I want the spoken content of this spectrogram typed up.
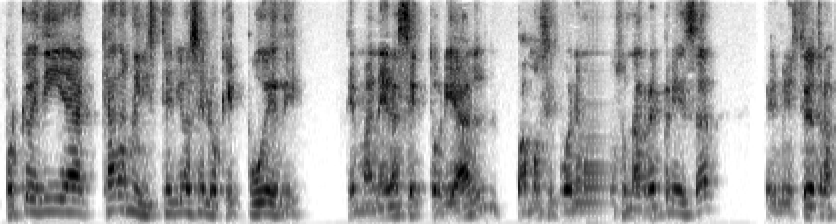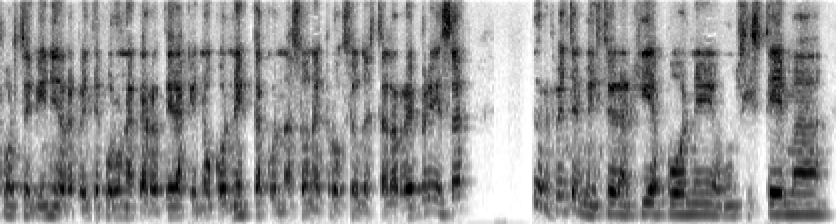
Porque hoy día cada ministerio hace lo que puede de manera sectorial. Vamos y ponemos una represa, el Ministerio de Transporte viene y de repente pone una carretera que no conecta con la zona de producción donde está la represa. De repente el Ministerio de Energía pone un sistema,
